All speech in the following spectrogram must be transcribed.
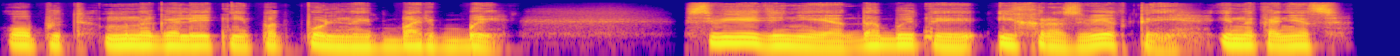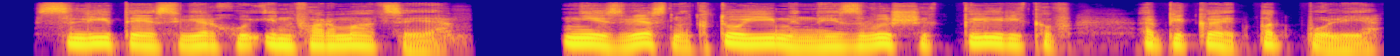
опыт многолетней подпольной борьбы, сведения, добытые их разведкой и, наконец, слитая сверху информация. Неизвестно, кто именно из высших клириков опекает подполье.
